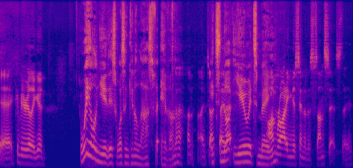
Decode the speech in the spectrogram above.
yeah, it could be really good. We all knew this wasn't going to last forever. No, no, it's not that. you, it's me. I'm writing this into the sunset, Steve.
